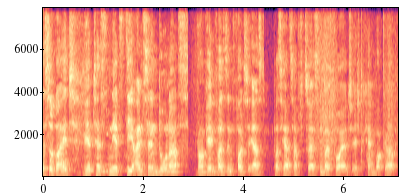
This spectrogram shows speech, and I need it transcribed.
Ist soweit. Wir testen jetzt die einzelnen Donuts. War auf jeden Fall sinnvoll zuerst was herzhaft zu essen, weil vorher hätte ich echt keinen Bock gehabt.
